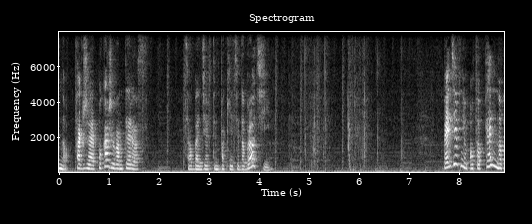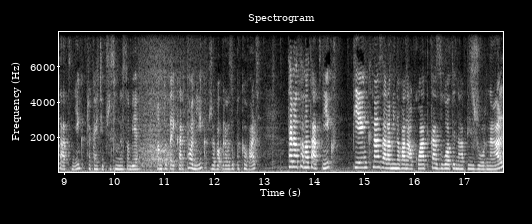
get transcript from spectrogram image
No, także pokażę Wam teraz, co będzie w tym pakiecie dobroci. Będzie w nim oto ten notatnik. Czekajcie, przysunę sobie. Mam tutaj kartonik, żeby od razu pakować. Ten oto notatnik. Piękna, zalaminowana okładka, złoty napis żurnal.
